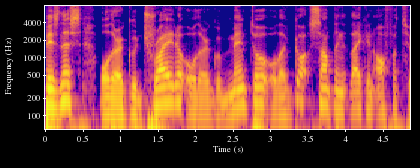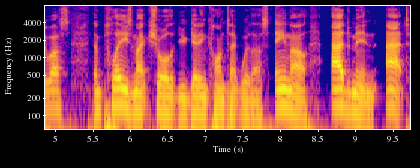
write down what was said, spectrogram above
business, or they're a good trader, or they're a good mentor, or they've got something that they can offer to us, then please make sure that you get in contact with us. Email admin at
